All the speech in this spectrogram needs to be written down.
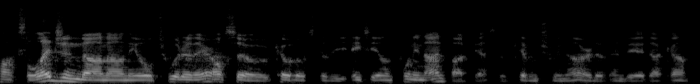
Hawks legend on on the old Twitter there. Also, co-host of the ATL and 29 podcast with Kevin Chouinard of NBA.com.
